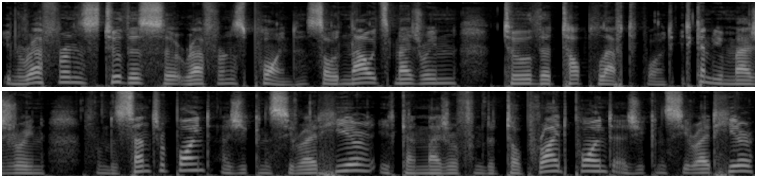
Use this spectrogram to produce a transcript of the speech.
in reference to this uh, reference point. So now it's measuring to the top left point. It can be measuring from the center point, as you can see right here. It can measure from the top right point, as you can see right here.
